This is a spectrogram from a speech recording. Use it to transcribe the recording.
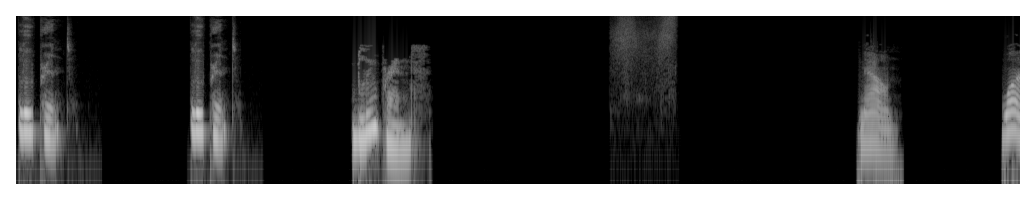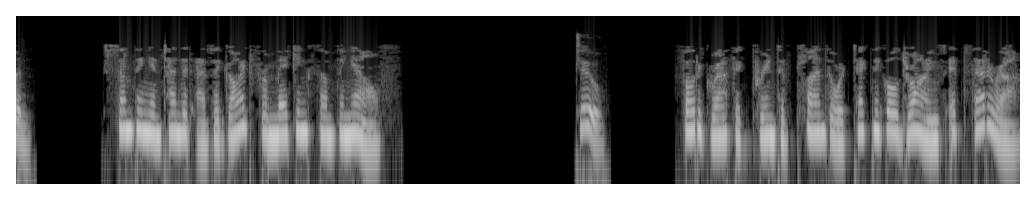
blueprint blueprint blueprints Noun 1. something intended as a guide for making something else 2. photographic print of plans or technical drawings etc.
